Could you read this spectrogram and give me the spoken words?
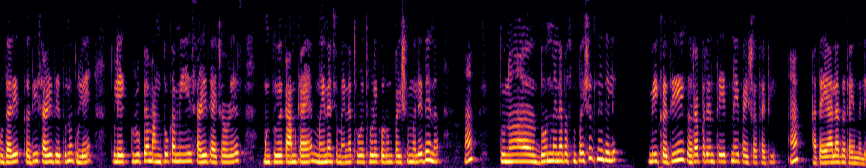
उधारीत कधी साडी देतो ना तुले? तुला एक रुपया मागतो का मी साडी द्यायच्या वेळेस? मग तुझं काम काय महिन्याच्या महिन्यात थोडे थोडे करून पैसे मला दे ना. हां? तुला दोन महिन्यापासून पैसेच नाही दिले. मी कधी घरापर्यंत येत नाही पैशासाठी. हां? आता या लागत आहे मला.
